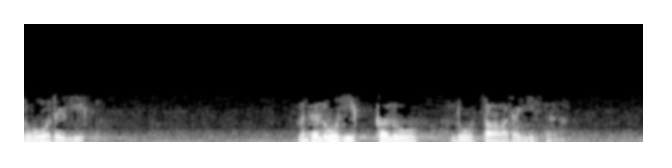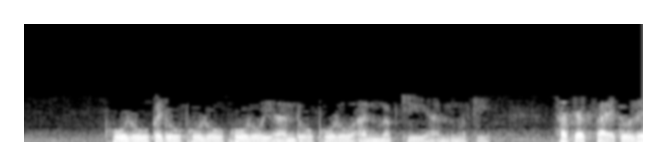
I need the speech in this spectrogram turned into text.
รู้ได้อีก มันจะรู้อีกก็รู้ รู้ต่อได้อีกนะผู้รู้ไปดูผู้รู้ ผู้รู้อันดูผู้รู้อันเมื่อกี้อันเมื่อกี้ ถ้าจะใส่ตัวเล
